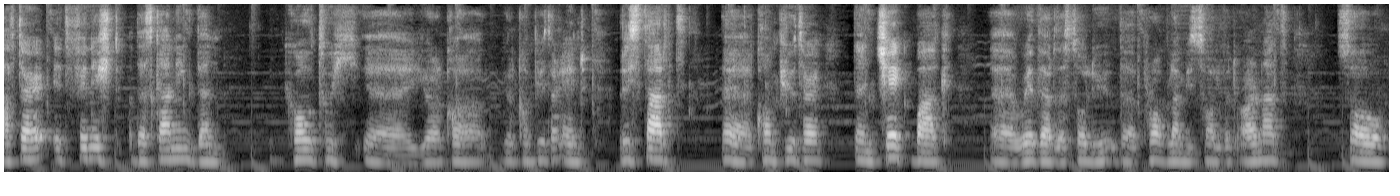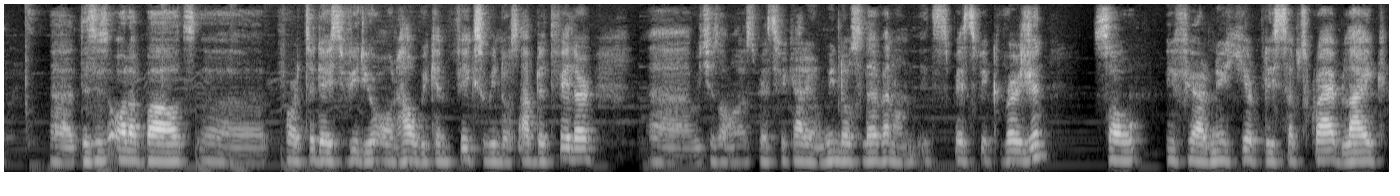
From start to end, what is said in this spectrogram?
after it finished the scanning then go to uh, your co your computer and restart the computer then check back uh, whether the the problem is solved or not so uh, this is all about uh, for today's video on how we can fix windows update failure uh, which is on specifically on windows 11 on its specific version. So if you are new here please subscribe like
